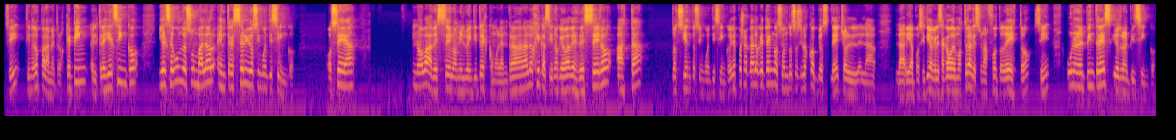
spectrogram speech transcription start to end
¿sí? Tiene dos parámetros, qué pin, el 3 y el 5, y el segundo es un valor entre 0 y 255. O sea, no va de 0 a 1023 como la entrada analógica, sino que va desde 0 hasta 255. Y después yo acá lo que tengo son dos osciloscopios. De hecho, la, diapositiva que les acabo de mostrar es una foto de esto, ¿sí? Uno en el pin 3 y otro en el pin 5.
